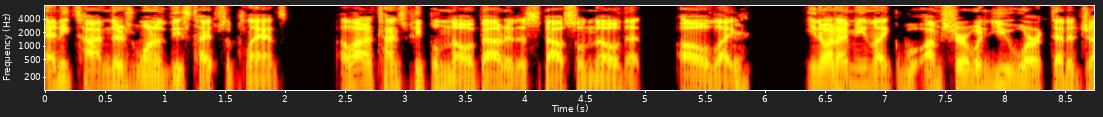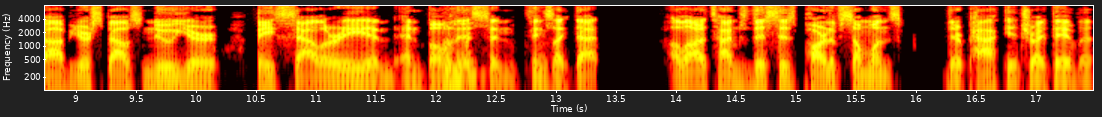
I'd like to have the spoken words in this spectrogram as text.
anytime there's one of these types of plans, a lot of times people know about it. A spouse will know that, oh, like, mm-hmm. you know what I mm-hmm. mean? Like, I'm sure when you worked at a job, your spouse knew your base salary and, and mm-hmm. bonus and things like that. A lot of times this is part of someone's, their package, right? They have a,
